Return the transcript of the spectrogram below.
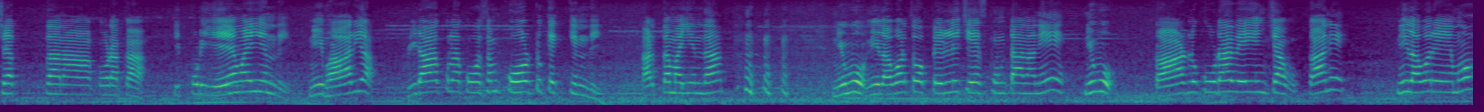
చెత్తనా కొడక. ఇప్పుడు ఏమయ్యింది? నీ భార్య విడాకుల కోసం కోర్టుకెక్కింది. అర్థమయ్యిందా? నువ్వు నీ లవర్తో పెళ్ళి చేసుకుంటానని నువ్వు కార్డులు కూడా వేయించావు. కానీ నీ లవరేమో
